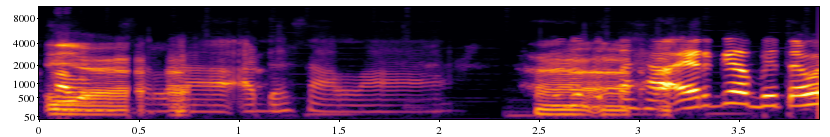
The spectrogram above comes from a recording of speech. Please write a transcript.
kalau Iya. misalnya ada salah. Dapet THR gak BTW?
